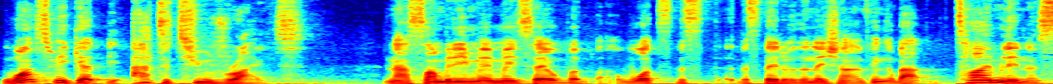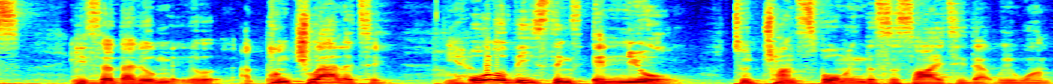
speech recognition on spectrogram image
Once we get the attitude right, now somebody may, may say, oh, but what's the, the State of the Nation? I think about timeliness. He mm. said that he'll, he'll, punctuality. Yeah. All of these things inure to transforming the society that we want.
